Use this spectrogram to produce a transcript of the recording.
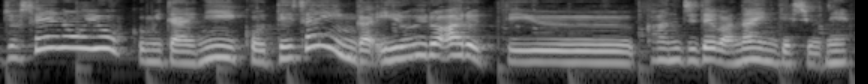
女性のお洋服みたいにこうデザインがいろいろあるっていう感じではないんですよね。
